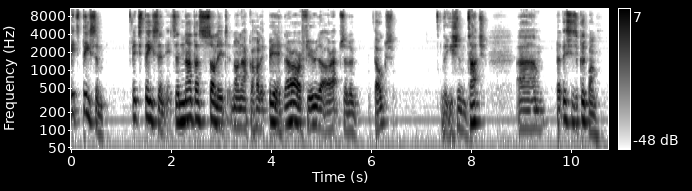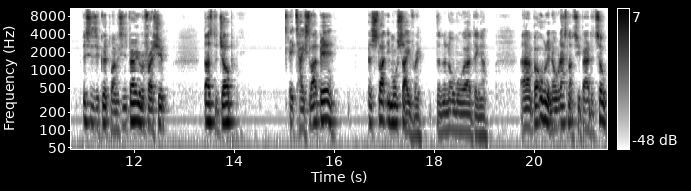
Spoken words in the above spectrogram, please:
It's decent. It's decent. It's another solid non-alcoholic beer. There are a few that are absolute dogs that you shouldn't touch. Um, but this is a good one. This is a good one. This is very refreshing. Does the job. It tastes like beer. It's slightly more savoury than the normal Erdinger. Um, but all in all, that's not too bad at all.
